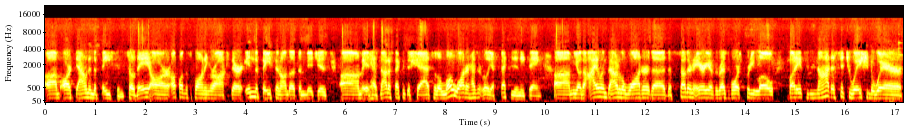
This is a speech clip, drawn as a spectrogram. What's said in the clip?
um, are down in the basin. So they are up on the spawning rocks. They're in the basin on the, the midges. Um, it has not affected the shad. So the low water hasn't really affected anything. Um, you know, the island's out of the water. The, the southern area of the reservoir is pretty low, but it's not a situation to where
